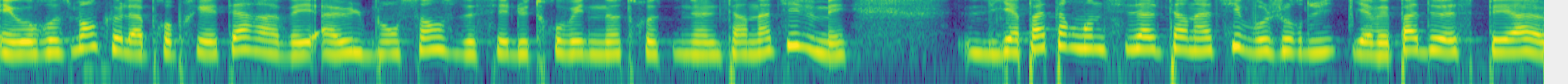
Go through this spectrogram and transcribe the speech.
Et heureusement que la propriétaire avait a eu le bon sens d'essayer de lui trouver une autre une alternative, mais il n'y a pas 36 alternatives aujourd'hui. Il n'y avait pas de SPA,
